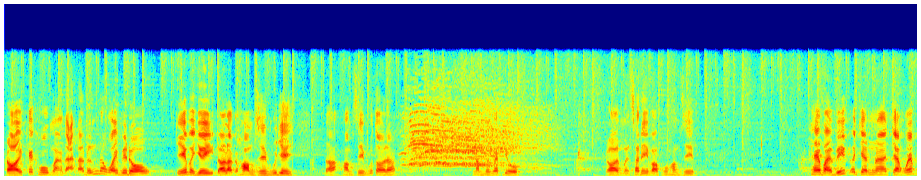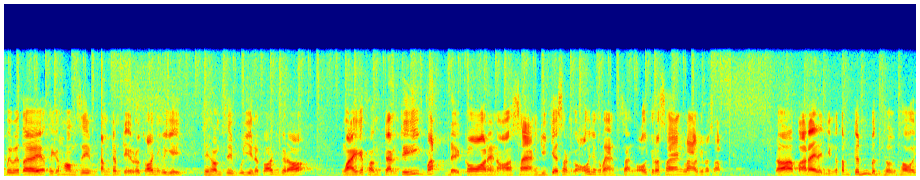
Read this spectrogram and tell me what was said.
Rồi, cái khu mà đạt đã đứng nó quay video chỉ và duy, đó là cái home gym của duy. Đó, home gym của tôi đó. 50 mét vuông. Rồi, mình sẽ đi vào khu home gym. Theo bài viết ở trên uh, trang web BBT thì cái home gym 500 triệu nó có những cái gì? Thì home gym của Duy nó có những cái đó. Ngoài cái phần trang trí, vách đề co này nọ, sàn Duy chơi sàn gỗ nha các bạn. Sàn gỗ cho nó sang lao cho nó sạch. Đó, và ở đây là những cái tấm kính bình thường thôi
